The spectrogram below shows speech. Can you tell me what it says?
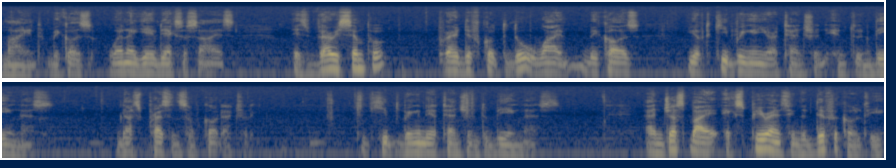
mind. Because when I gave the exercise, it's very simple, very difficult to do. Why? Because you have to keep bringing your attention into beingness. That's presence of God, actually. To keep bringing the attention to beingness. And just by experiencing the difficulty,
